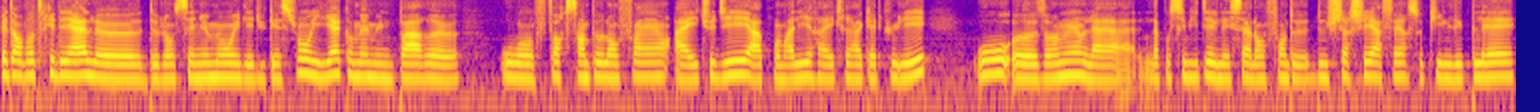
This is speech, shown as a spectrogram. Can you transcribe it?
Mais dans votre idéal euh, de l'enseignement et de l'éducation, il y a quand même une part euh, où on force un peu l'enfant à étudier, à apprendre à lire, à écrire, à calculer, ou euh, vraiment la, possibilité de laisser à l'enfant de, chercher à faire ce qui lui plaît,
